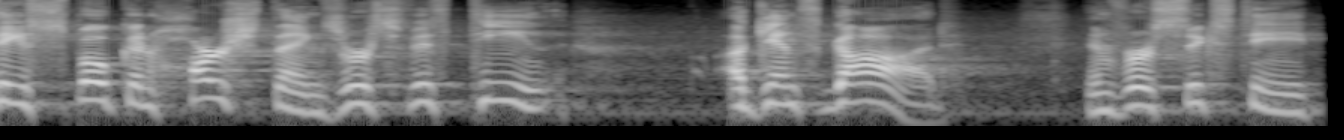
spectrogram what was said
They've spoken harsh things, verse 15, against God. In verse 16, he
